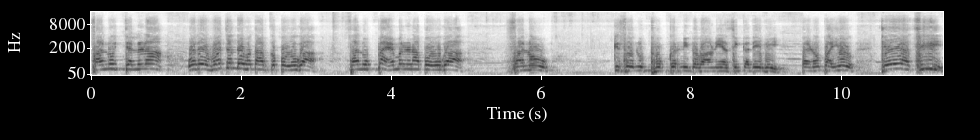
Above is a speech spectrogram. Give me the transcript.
ਸਾਨੂੰ ਚੱਲਣਾ ਉਹਦੇ ਵਚਨ ਦੇ ਮੁਤਾਬਕ ਪਊਗਾ। ਸਾਨੂੰ ਭੈ ਮੰਨਣਾ ਪਊਗਾ। ਸਾਨੂੰ ਕਿਸੇ ਨੂੰ ਠੋਕਰ ਨਹੀਂ ਦਵਾਉਣੀ ਅਸੀਂ ਕਦੇ ਵੀ। ਭੈਣੋ ਭਾਈਓ ਜੇ ਅਸੀਂ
